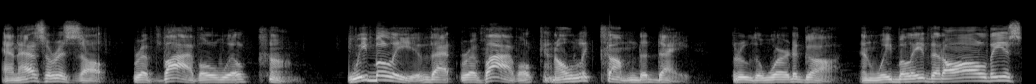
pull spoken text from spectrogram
And as a result, revival will come. We believe that revival can only come today through the Word of God. And we believe that all these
